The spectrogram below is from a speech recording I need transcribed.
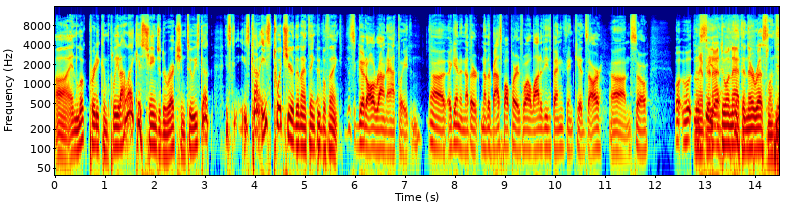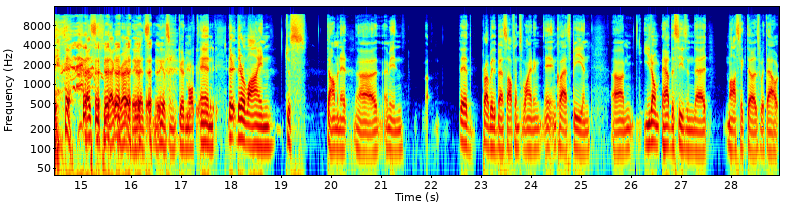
Uh, and look pretty complete. I like his change of direction too. He's got he's he's kind of he's twitchier than I think people think. just a good all around athlete. And uh, again, another another basketball player as well. A lot of these Bennington kids are. Um, so we'll, we'll, And if see. they're uh, not doing that, then they're wrestling. yeah, That's exactly right. They had some, they had some good multi, and their their line just dominant. Uh, I mean, they had probably the best offensive line in, in Class B, and um, you don't have the season that Mostic does without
